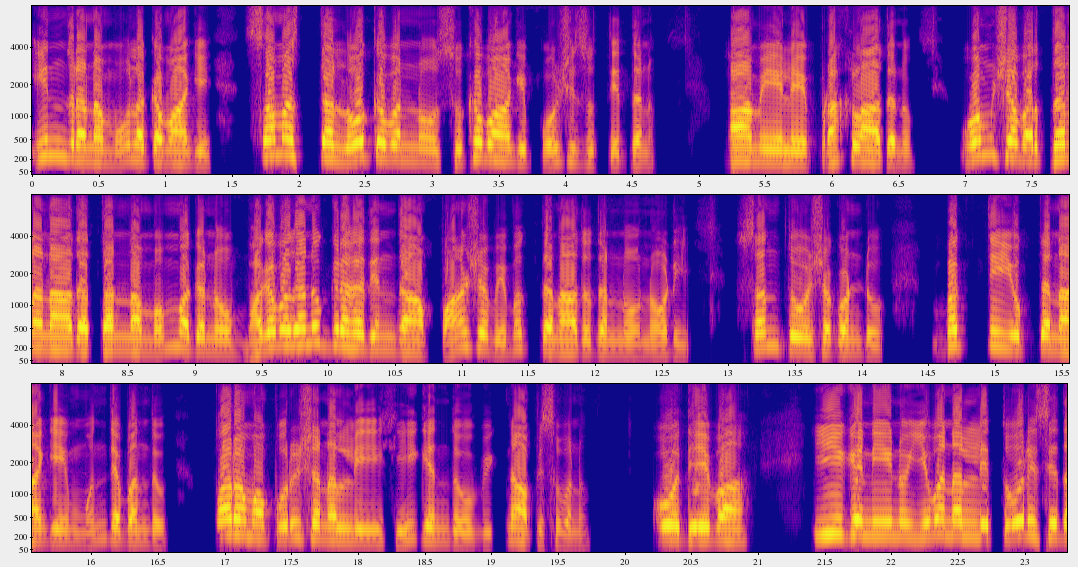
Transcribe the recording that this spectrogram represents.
ಇಂದ್ರನ ಮೂಲಕವಾಗಿ ಸಮಸ್ತ ಲೋಕವನ್ನು ಸುಖವಾಗಿ ಪೋಷಿಸುತ್ತಿದ್ದನು. ಆಮೇಲೆ ಪ್ರಹ್ಲಾದನು ವಂಶವರ್ಧನನಾದ ತನ್ನ ಮೊಮ್ಮಗನು ಭಗವದನುಗ್ರಹದಿಂದ ಪಾಶ ವಿಮುಕ್ತನಾದುದನ್ನು ನೋಡಿ ಸಂತೋಷಗೊಂಡು ಭಕ್ತಿಯುಕ್ತನಾಗಿ ಮುಂದೆ ಬಂದು ಪರಮ ಪುರುಷನಲ್ಲಿ ಹೀಗೆಂದು ವಿಜ್ಞಾಪಿಸುವನು, ಓ ದೇವ, ಈಗ ನೀನು ಇವನಲ್ಲಿ ತೋರಿಸಿದ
